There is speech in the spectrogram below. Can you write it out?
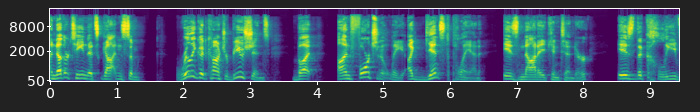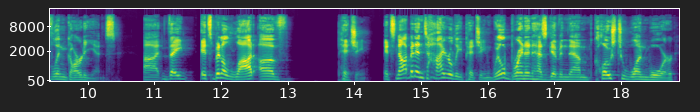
Another team that's gotten some really good contributions, but unfortunately, against plan, is not a contender, is the Cleveland Guardians. Uh, they it's been a lot of pitching. It's not been entirely pitching. Will Brennan has given them close to one war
